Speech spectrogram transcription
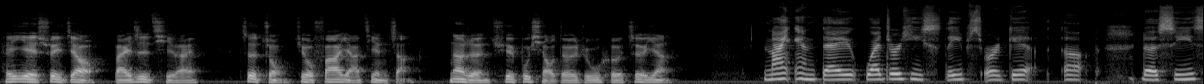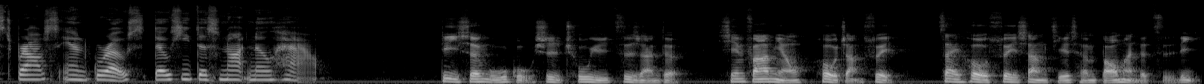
黑夜睡觉，白日起来，这种就发芽见长。那人却不晓得如何这样。 Night and day, whether he sleeps or get up, the seed sprouts and grows, though he does not know how. 地生五谷是出于自然的，先发苗，后长穗，再后穗上结成饱满的籽粒。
